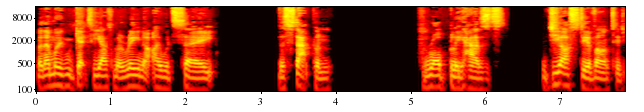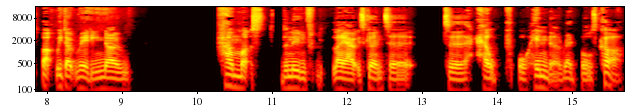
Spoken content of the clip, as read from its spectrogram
But then when we get to Yas Marina, I would say Verstappen probably has just the advantage, but we don't really know how much the new layout is going to to help or hinder Red Bull's car.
